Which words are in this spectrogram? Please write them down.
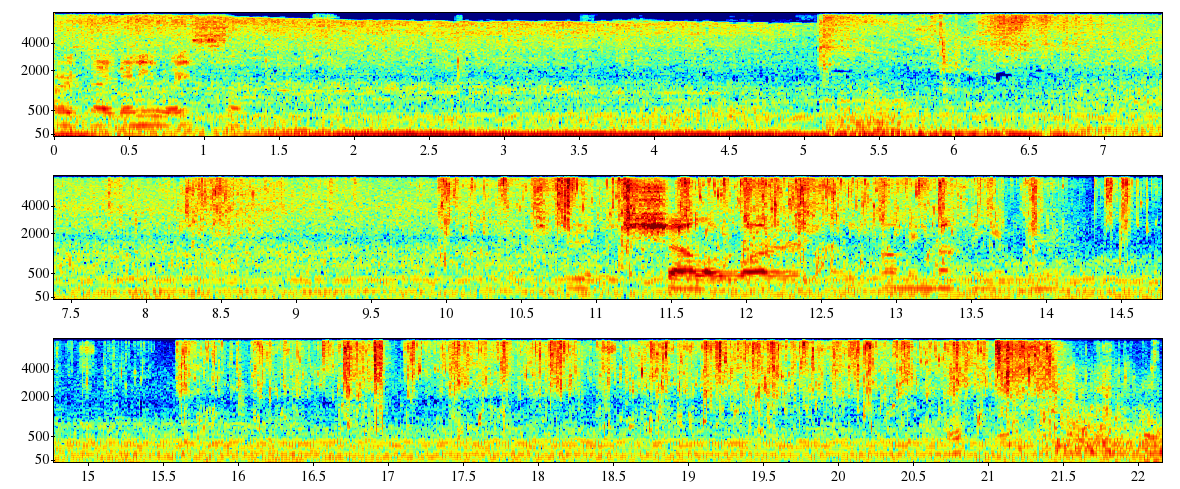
archive anyways, so. Shallow water. There's probably nothing in here. Oh,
